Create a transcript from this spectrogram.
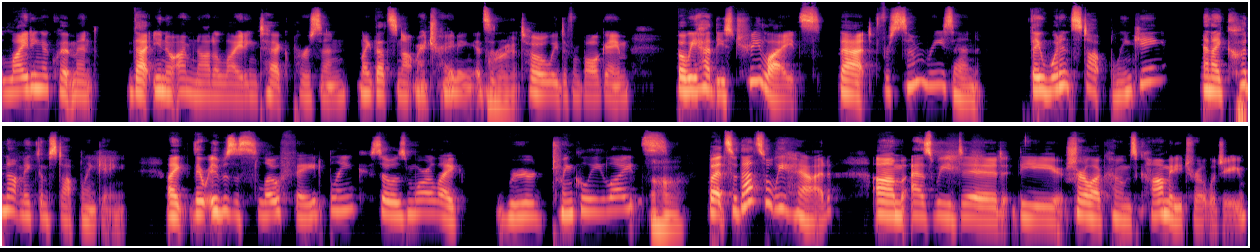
lighting equipment that, you know, I'm not a lighting tech person. Like that's not my training. It's a Right. totally different ball game. But we had these tree lights that for some reason they wouldn't stop blinking and I could not make them stop blinking. Like there it was a slow fade blink, so it was more like weird twinkly lights. Uh-huh. But so that's what we had um, as we did the Sherlock Holmes comedy trilogy,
